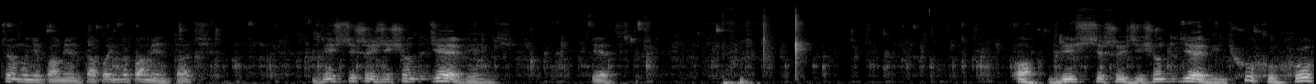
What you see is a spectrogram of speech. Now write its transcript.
Czemu nie pamięta? Powinno pamiętać. 269 jest. O, 269. Hu, hu, hu.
